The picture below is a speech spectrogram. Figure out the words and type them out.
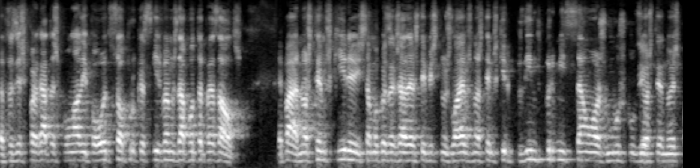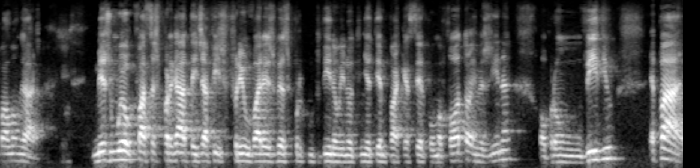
a fazer espargatas para um lado e para o outro, só porque a seguir vamos dar pontapés altos. Epá, nós temos que ir, isto é uma coisa que já deves ter visto nos lives, nós temos que ir pedindo permissão aos músculos e aos tendões para alongar. Mesmo eu que faço a espargata e já fiz frio várias vezes porque me pediram e não tinha tempo para aquecer para uma foto, imagina, ou para um vídeo, epá,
